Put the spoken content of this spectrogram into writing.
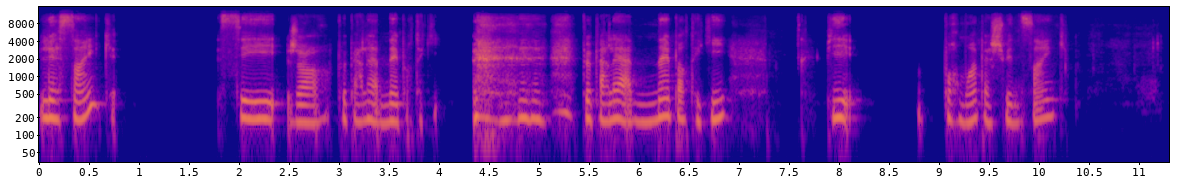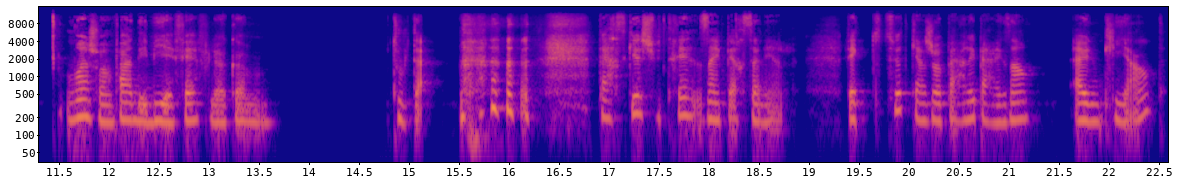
Le 5, c'est genre, peut parler à n'importe qui. peut parler à n'importe qui. Puis, pour moi, parce que je suis une 5, moi, je vais me faire des BFF, là, comme tout le temps. parce que je suis très impersonnelle. Fait que tout de suite, quand je vais parler, par exemple, à une cliente,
